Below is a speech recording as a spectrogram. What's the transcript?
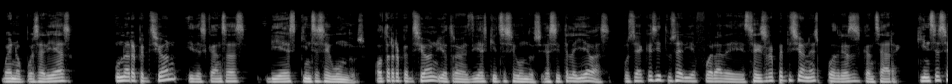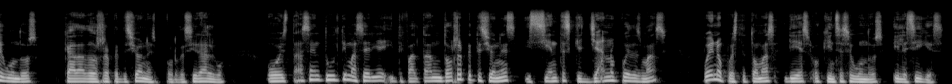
Bueno, pues harías una repetición y descansas 10, 15 segundos. Otra repetición y otra vez 10, 15 segundos. Y así te la llevas. O sea que si tu serie fuera de 6 repeticiones, podrías descansar 15 segundos cada dos repeticiones, por decir algo. O estás en tu última serie y te faltan dos repeticiones y sientes que ya no puedes más. Bueno, pues te tomas 10 o 15 segundos y le sigues.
